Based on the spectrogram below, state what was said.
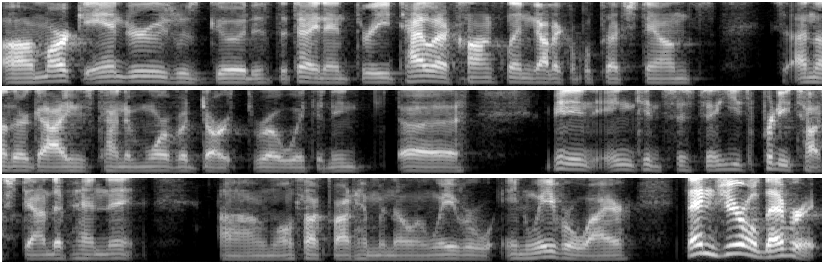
Uh, Mark Andrews was good as the tight end three. Tyler Conklin got a couple touchdowns. Another guy who's kind of more of a dart throw with an uh, I mean inconsistent. He's pretty touchdown dependent. Um, I'll talk about him in though in waiver in waiver wire. Then Gerald Everett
